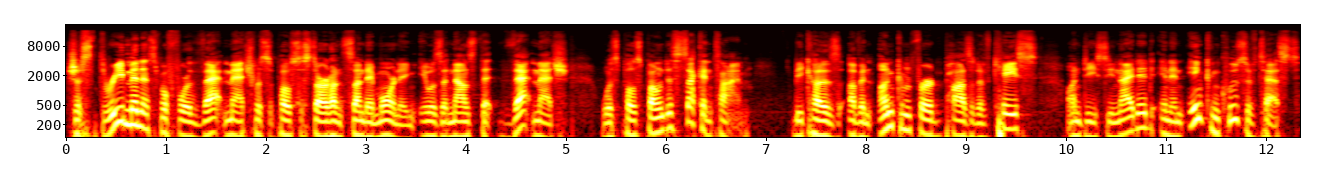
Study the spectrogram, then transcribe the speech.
Just three minutes before that match was supposed to start on Sunday morning, it was announced that that match was postponed a second time because of an unconfirmed positive case on DC United and an inconclusive test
